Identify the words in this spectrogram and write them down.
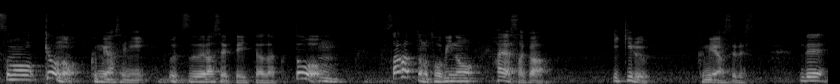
その今日の組み合わせに移らせていただくと、うん。サガットの飛びの速さが生きる組み合わせです。で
